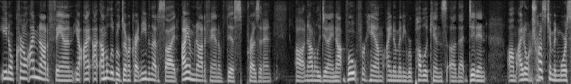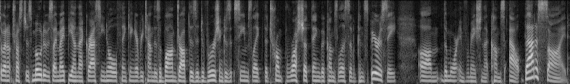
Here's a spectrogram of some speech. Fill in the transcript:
you know, Colonel, I'm not a fan. You know, I, I am a liberal Democrat, and even that aside, I am not a fan of this president. Uh, not only did I not vote for him, I know many Republicans uh, that didn't. Um, I don't trust him, and more so, I don't trust his motives. I might be on that grassy knoll thinking every time there's a bomb drop, there's a diversion because it seems like the Trump Russia thing becomes less of a conspiracy um, the more information that comes out. That aside,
